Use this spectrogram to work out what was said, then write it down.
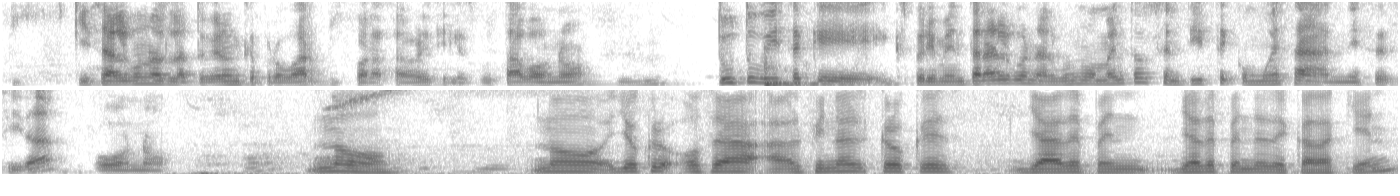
pues, quizá algunos la tuvieron que probar pues, para saber si les gustaba o no. ¿Tú tuviste que experimentar algo en algún momento? ¿Sentiste como esa necesidad o no? No, no, yo creo, o sea, al final creo que es, ya, depen- ya depende de cada quien,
